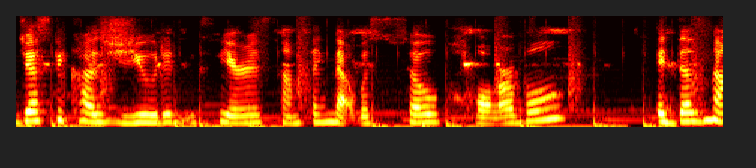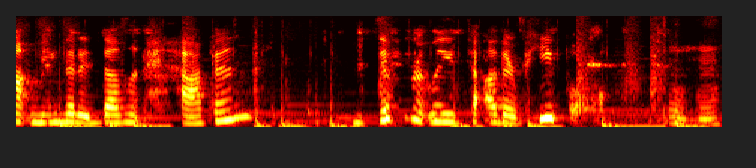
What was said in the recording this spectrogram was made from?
just because you didn't experience something that was so horrible it does not mean that it doesn't happen differently to other people Mhm.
